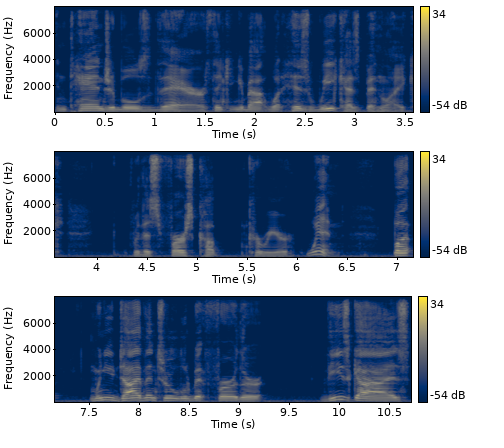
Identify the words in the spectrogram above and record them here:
intangibles there, thinking about what his week has been like for this first Cup career win. But when you dive into a little bit further, these guys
